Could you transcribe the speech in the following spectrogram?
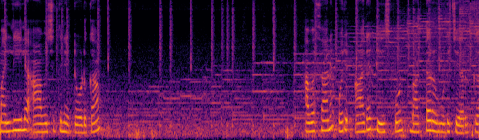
മല്ലിയില ആവശ്യത്തിന് ഇട്ട് കൊടുക്കാം. അവസാനം ഒരു അര ടീസ്പൂൺ ബട്ടർ കൂടി ചേർക്കുക.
